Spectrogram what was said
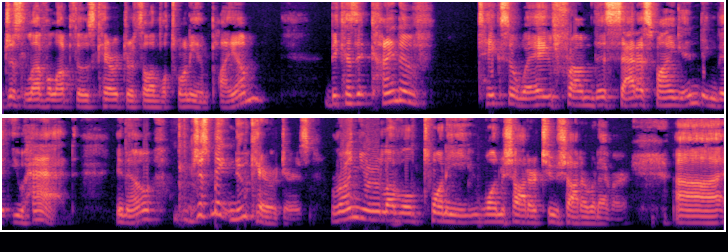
just level up those characters to level 20 and play them because it kind of takes away from this satisfying ending that you had. You know, just make new characters. Run your level 20 one shot or two shot or whatever. Uh,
